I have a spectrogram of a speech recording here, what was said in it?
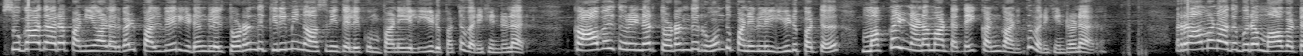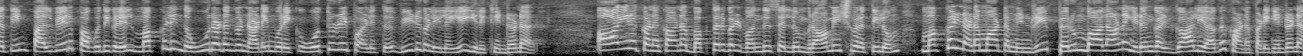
சுகாதார பணியாளர்கள் பல்வேறு இடங்களில் தொடர்ந்து கிருமி நாசினி தெளிக்கும் பணியில் ஈடுபட்டு வருகின்றனர். காவல்துறையினர் தொடர்ந்து ரோந்து பணிகளில் ஈடுபட்டு மக்கள் நடமாட்டத்தை கண்காணித்து வருகின்றனர். ராமநாதபுரம் மாவட்டத்தின் பல்வேறு பகுதிகளில் மக்கள் இந்த ஊரடங்கு நடைமுறைக்கு ஒத்துழைப்பு அளித்து வீடுகளிலேயே இருக்கின்றனர். ஆயிரக்கணக்கான பக்தர்கள் வந்து செல்லும் ராமேஸ்வரத்திலும் மக்கள் நடமாட்டமின்றி பெரும்பாலான இடங்கள் காலியாக காணப்படுகின்றன.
